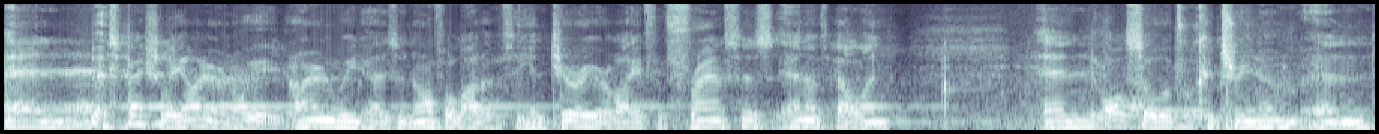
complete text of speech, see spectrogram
And especially Ironweed. Ironweed has an awful lot of the interior life of Francis and of Helen, and also of Katrina. And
